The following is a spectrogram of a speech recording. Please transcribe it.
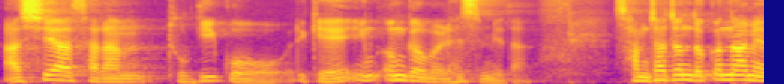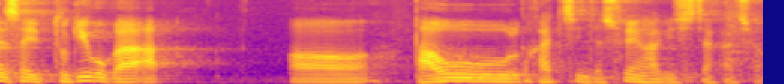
아시아 사람 두기고 이렇게 언급을 했습니다. 3차 전도 끝나면서 이 두기고가 어, 바울과 같이 이제 수행하기 시작하죠.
